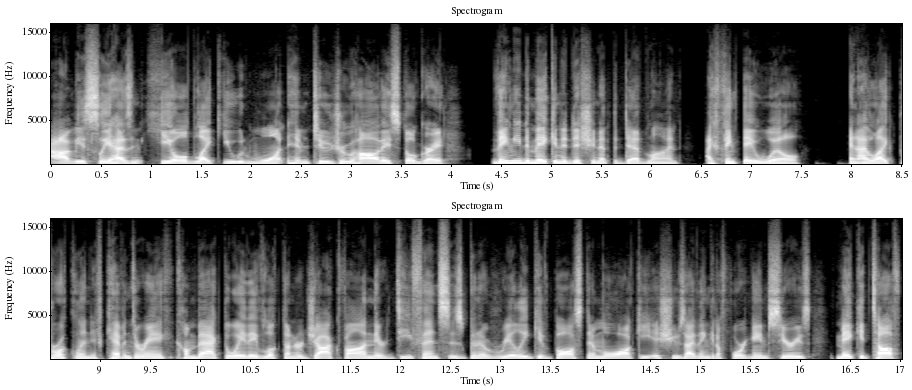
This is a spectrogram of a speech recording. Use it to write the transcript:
obviously hasn't healed like you would want him to. Jrue Holiday's still great. They need to make an addition at the deadline. I think they will. And I like Brooklyn. If Kevin Durant can come back the way they've looked under Jacque Vaughn, their defense is going to really give Boston and Milwaukee issues, I think, in a four game series, make it tough.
